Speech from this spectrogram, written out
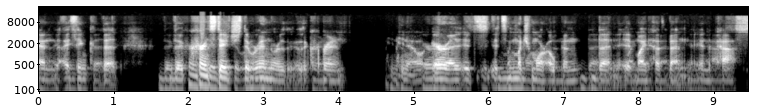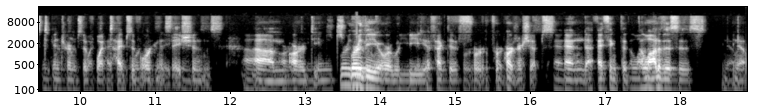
And I think that the current stage that we're in or the, the current you know era it's it's much more open than it might have been in the past in terms of what types of organizations um, are deemed worthy or would be effective for for partnerships. and i think that a lot of this is you know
